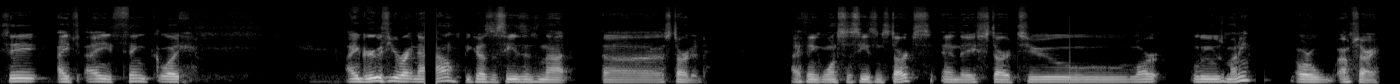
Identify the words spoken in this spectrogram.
See, I I think like I agree with you right now because the season's not uh started. I think once the season starts and they start to lar- lose money, or I'm sorry,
